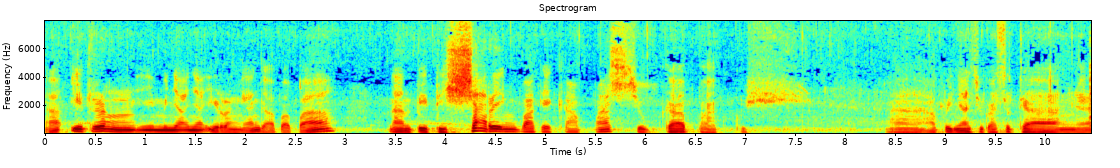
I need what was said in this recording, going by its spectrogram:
Nah, ireng, minyaknya ireng ya, nggak apa-apa. Nanti disaring pakai kapas juga bagus. Nah, apinya juga sedang ya.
